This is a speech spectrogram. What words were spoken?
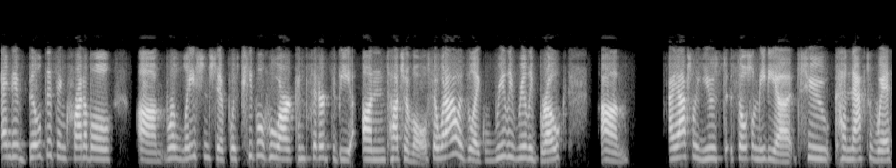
and it built this incredible um, relationship with people who are considered to be untouchable. So when I was like really, really broke, um, I actually used social media to connect with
